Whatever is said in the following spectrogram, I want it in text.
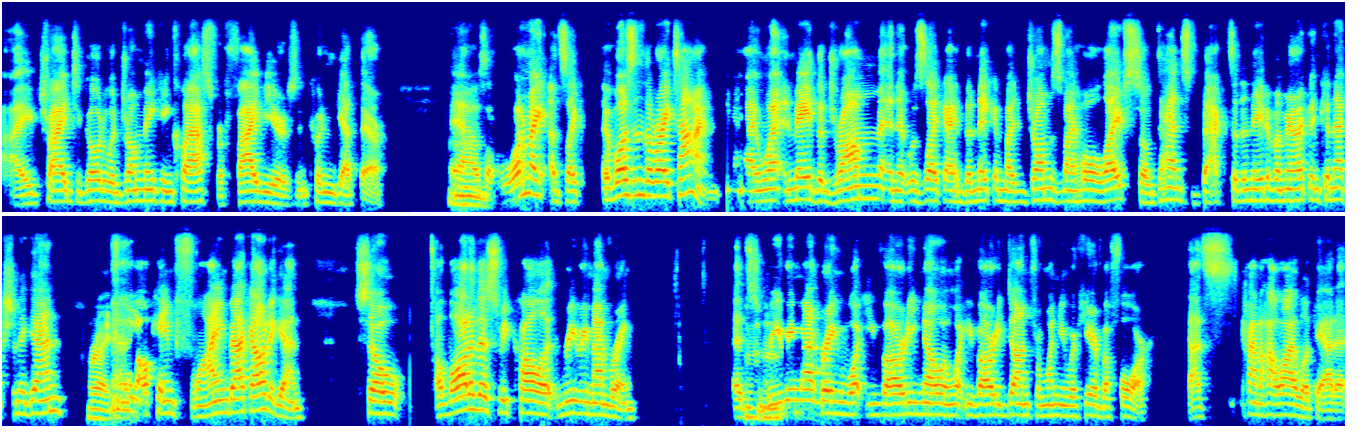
I tried to go to a drum making class for five years and couldn't get there. And mm. I was mm. like, what am I? It's like, it wasn't the right time. And I went and made the drum, and it was like I had been making my drums my whole life. So, hence, back to the Native American connection again. Right. And it all came flying back out again. So, a lot of this, we call it re remembering. It's mm-hmm. re remembering what you've already know and what you've already done from when you were here before that's kind of how I look at it.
